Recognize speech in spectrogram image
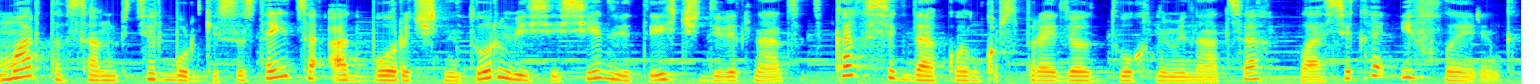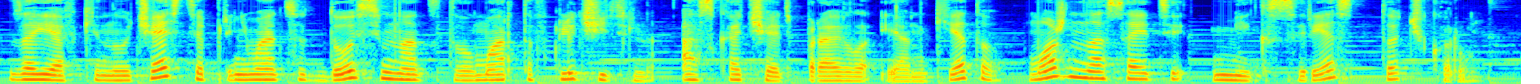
марта в Санкт-Петербурге состоится отборочный тур VCC 2019. Как всегда, конкурс пройдет в двух номинациях – классика и флейринг. Заявки на участие принимаются до 17 марта включительно, а скачать правила и анкету можно на сайте mixrest.ru.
